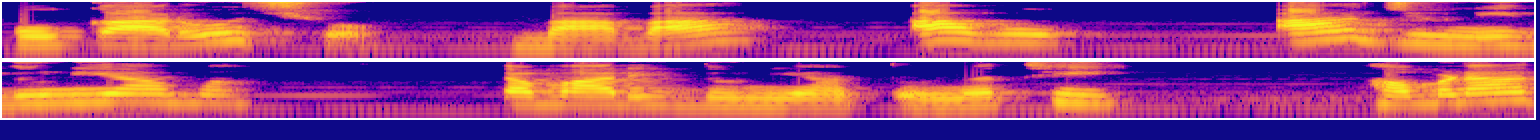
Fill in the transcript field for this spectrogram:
પોકારો છો. બાબા, આવો. આ જૂની દુનિયામાં. તમારી દુનિયા તો નથી. હમણાં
